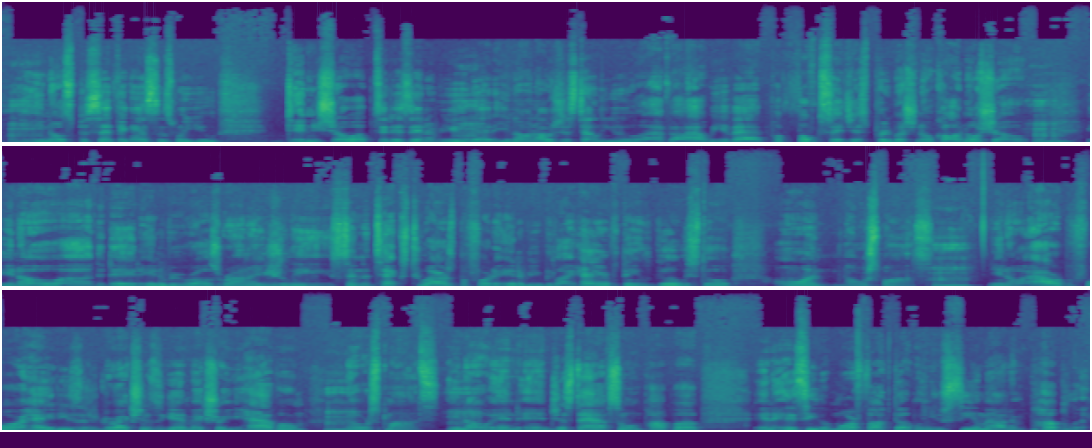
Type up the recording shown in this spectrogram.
Mm-hmm. you know, specific instance when you didn't show up to this interview mm-hmm. that you know and i was just telling you about how we have had folks that just pretty much no call no show. Mm-hmm. You know uh, the day the interview rolls around i usually send a text two hours before the interview be like hey everything's good we still on. No response. Mm-hmm. You know hour before hey these are the directions again make sure you have them no response. You know and and just to have someone pop up and it's even more fucked up when you see them out in public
